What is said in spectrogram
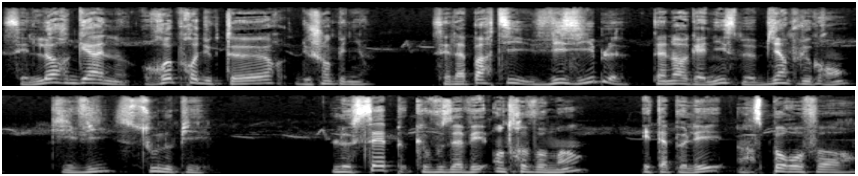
c'est l'organe reproducteur du champignon. C'est la partie visible d'un organisme bien plus grand qui vit sous nos pieds. Le cèpe que vous avez entre vos mains est appelé un sporophore.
